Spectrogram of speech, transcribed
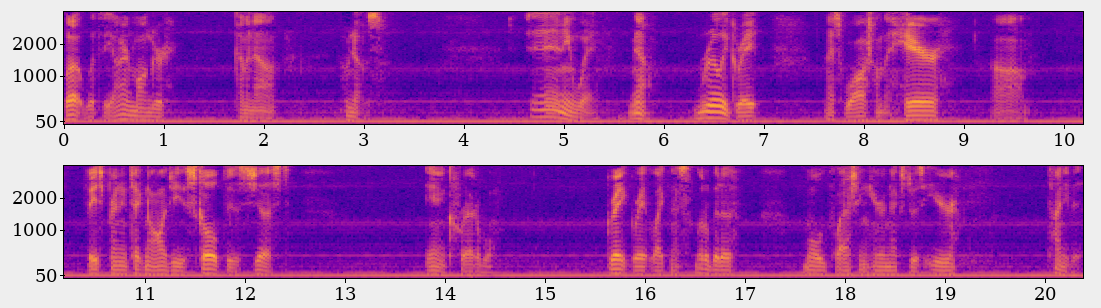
But with the Ironmonger coming out, who knows? Anyway, yeah, really great. Nice wash on the hair. Um, face printing technology. The sculpt is just incredible. Great, great likeness. A little bit of mold flashing here next to his ear. Tiny bit.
